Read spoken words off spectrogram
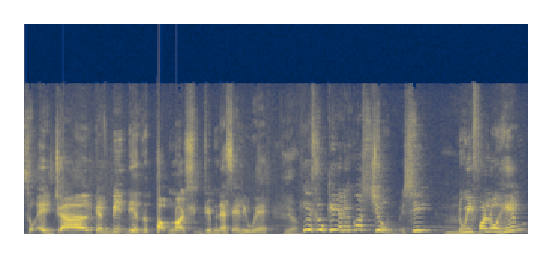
so agile, can beat the, the top notch gymnast anywhere. Yeah. He's looking at her costume, you see? Do we follow him?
